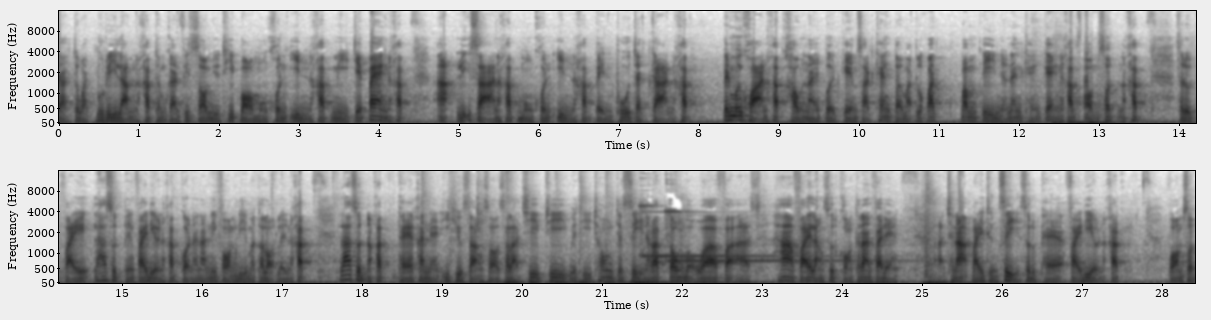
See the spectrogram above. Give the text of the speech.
จากจังหวัดบุรีรัมย์นะครับทำการฟิตซ้อมอยู่ที่ปอมงคลอินนะครับ มีเจ๊แป้งนะครับอลิสานะครับ มงคลอินนะครับ เป็นผู้จัดการนะครับ เป็นมวยขวานะครับเข่าในเปิดเกมสัดแข้งต่อยหมัดลกวัดปั้มตีนเนี่ยแน่นแข็งแกร่งนะครับ ฟอร์มสดนะครับสะดุดไฟล่าสุดเพียงไฟเดียวนะครับ ก่อนหน้านั้นนี่ฟอร์มดีมาตลอดเลยนะครับ ล่าสุดนะครับ แพ้คะแนน EQ สั่งสอสละชีพที่เวทีช่องเจ็ดสี่นะครับ ต้องบอกว่าฝ่าห้าไฟหลังสุดของทางด้านฝ่ายแดง ชนะไปถึง 4สะดุดแพ้ไฟเดียวนะครับ ฟอร์มสด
